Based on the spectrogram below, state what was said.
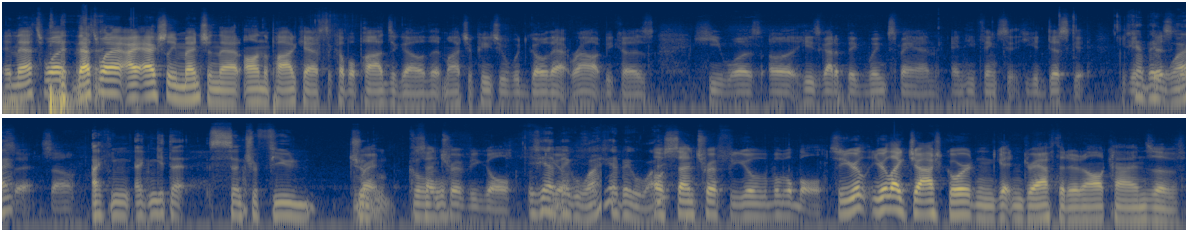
And that's what that's what I, I actually mentioned that on the podcast a couple pods ago that Machu Picchu would go that route because he was uh, he's got a big wingspan and he thinks that he could disc it. He got can big discus what? it. So I can I can get that centrifugal. right, centrifugal. He's got a big what? He's got a big what? Oh, centrifugal. So you're you're like Josh Gordon getting drafted in all kinds of.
